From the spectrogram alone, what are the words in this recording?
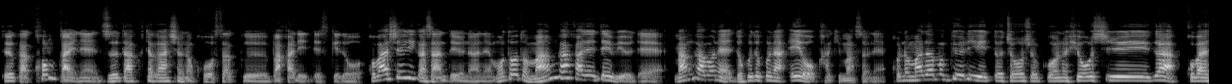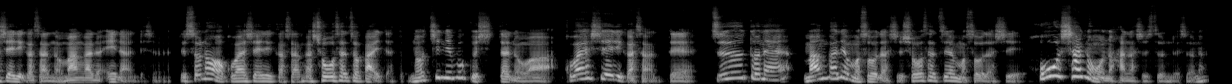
というか、今回ね、ずっと芥川賞の候補作ばかりですけど、小林絵里香さんというのはね、もともと漫画家でデビューで、漫画もね、独特な絵を描きますよね。このマダム・キュリーと朝食をの表紙が小林絵里香さんの漫画の絵なんですよね。で、その小林絵里香さんが小説を書いたと。後に僕知ったのは、小林絵里香さんってずーっとね、漫画でもそうだし、小説でもそうだし、放射能の話するんですよね。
